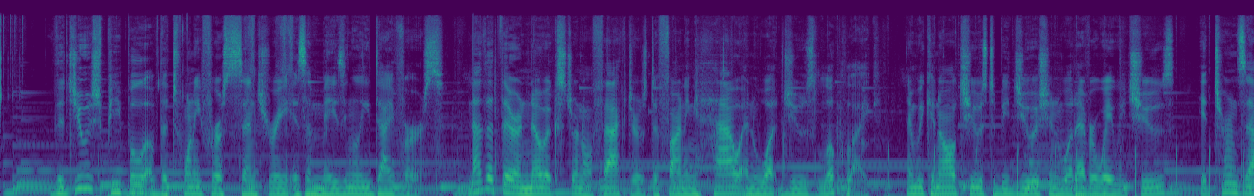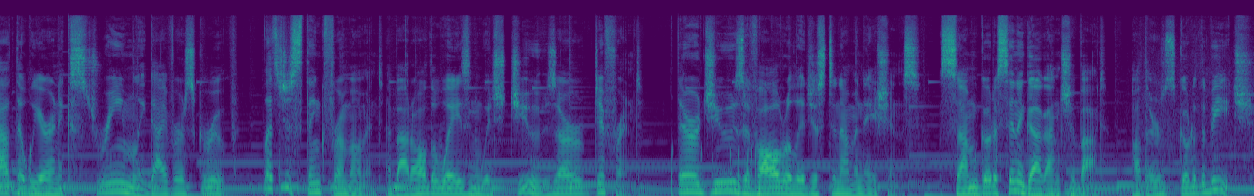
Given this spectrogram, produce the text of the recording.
The Jewish people of the 21st century is amazingly diverse. Now that there are no external factors defining how and what Jews look like, and we can all choose to be Jewish in whatever way we choose, it turns out that we are an extremely diverse group. Let's just think for a moment about all the ways in which Jews are different. There are Jews of all religious denominations. Some go to synagogue on Shabbat, others go to the beach.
